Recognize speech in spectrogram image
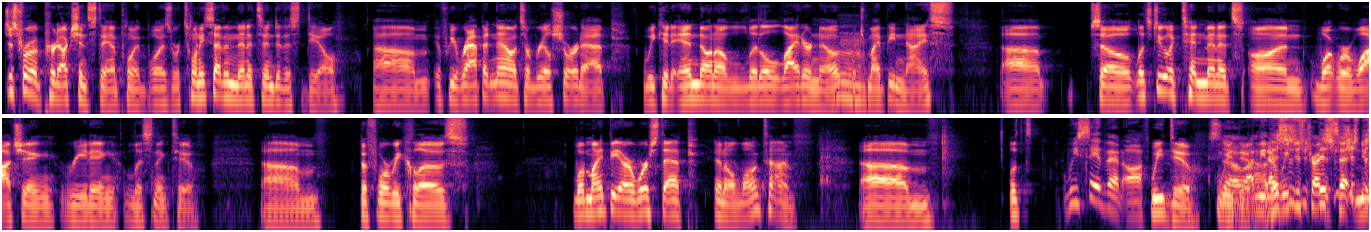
just from a production standpoint, boys. We're 27 minutes into this deal. Um, if we wrap it now, it's a real short app. We could end on a little lighter note, mm. which might be nice. Uh, so let's do like 10 minutes on what we're watching, reading, listening to. Um, before we close, what might be our worst app in a long time. Um, let's. We say that often. We do. So, we do. I mean, are we just trying to set new?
